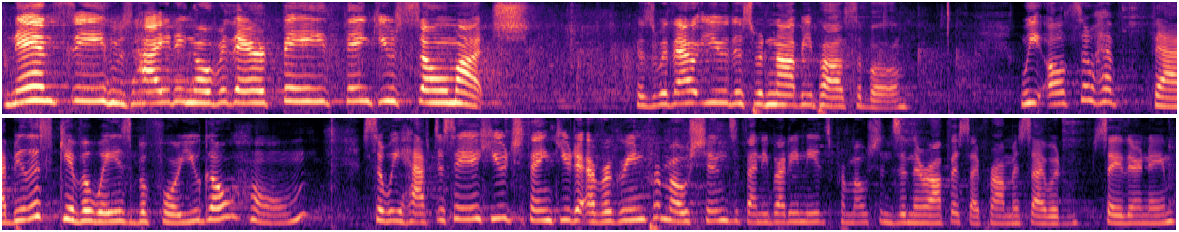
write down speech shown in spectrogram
Nancy, who's hiding over there. Faith, thank you so much. Because without you, this would not be possible. We also have fabulous giveaways before you go home. So we have to say a huge thank you to Evergreen Promotions. If anybody needs promotions in their office, I promise I would say their name.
